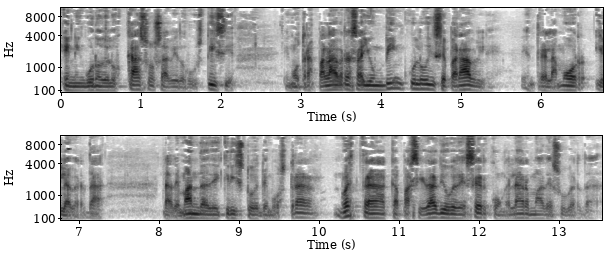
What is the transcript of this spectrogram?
En ninguno de los casos ha habido justicia. En otras palabras, hay un vínculo inseparable entre el amor y la verdad. La demanda de Cristo es demostrar nuestra capacidad de obedecer con el arma de su verdad.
